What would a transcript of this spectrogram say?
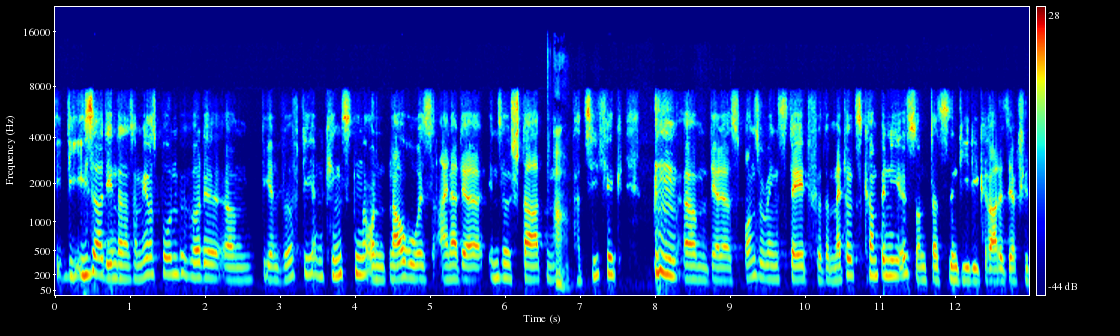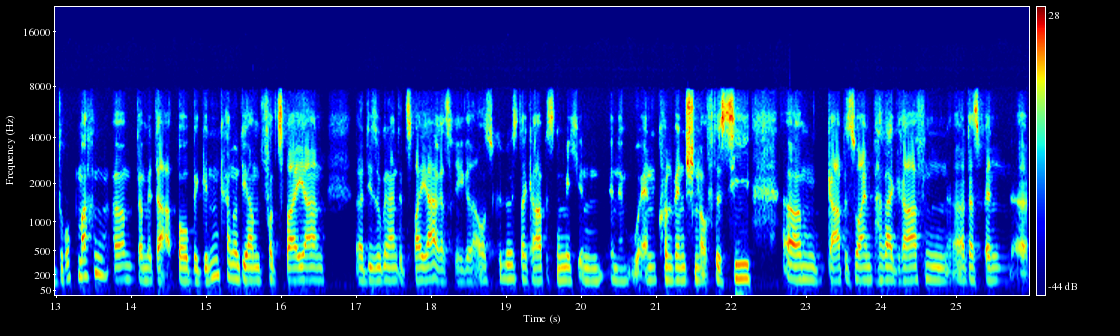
die ISA, die Internationale Meeresbodenbehörde, ähm, die entwirft die in Kingston und Nauru ist einer der Inselstaaten ah. im Pazifik, ähm, der der Sponsoring State für The Metals Company ist und das sind die, die gerade sehr viel Druck machen, ähm, damit der Abbau beginnen kann und die haben vor zwei Jahren äh, die sogenannte Zwei-Jahres-Regel ausgelöst. Da gab es nämlich in, in dem UN Convention of the Sea, ähm, gab es so einen Paragraphen, äh, dass wenn äh,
